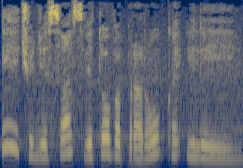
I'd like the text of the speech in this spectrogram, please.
и чудеса святого пророка Илии.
